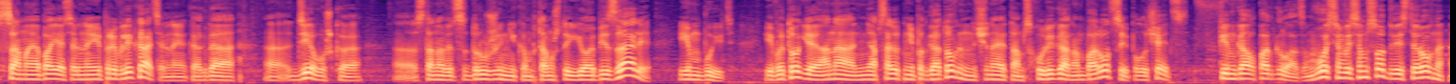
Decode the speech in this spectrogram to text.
«Самое обаятельное и привлекательное», когда э, девушка э, становится дружинником, потому что ее обязали им быть, и в итоге она абсолютно не подготовлена, начинает там с хулиганом бороться и получает фингал под глазом. 8 800 200 ровно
